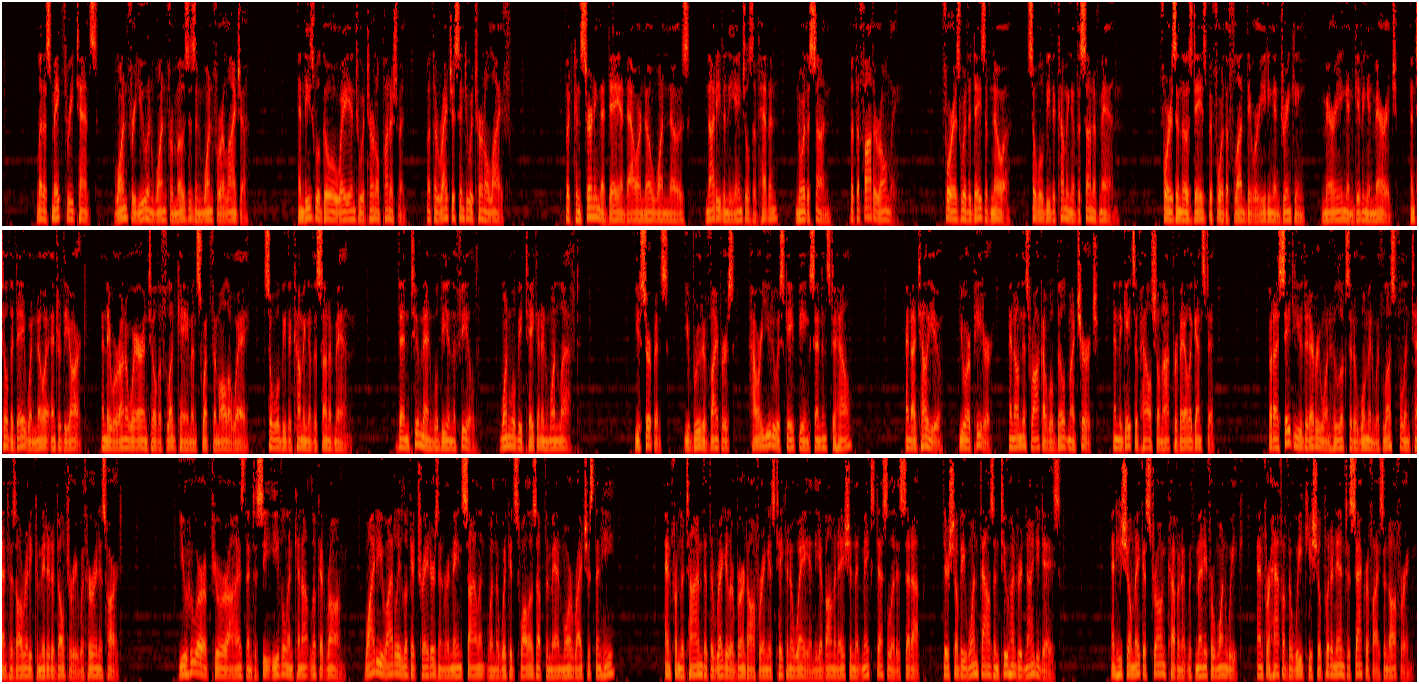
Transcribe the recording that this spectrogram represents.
Let us make three tents, one for you and one for Moses and one for Elijah. And these will go away into eternal punishment, but the righteous into eternal life. But concerning that day and hour no one knows, not even the angels of heaven, nor the Son, but the Father only. For as were the days of Noah, so will be the coming of the Son of Man. For as in those days before the flood they were eating and drinking, marrying and giving in marriage, until the day when Noah entered the ark, and they were unaware until the flood came and swept them all away, so will be the coming of the Son of Man. Then two men will be in the field, one will be taken and one left. You serpents, you brood of vipers, how are you to escape being sentenced to hell? And I tell you, you are Peter, and on this rock I will build my church, and the gates of hell shall not prevail against it. But I say to you that everyone who looks at a woman with lustful intent has already committed adultery with her in his heart. You who are of purer eyes than to see evil and cannot look at wrong, why do you idly look at traitors and remain silent when the wicked swallows up the man more righteous than he? And from the time that the regular burnt offering is taken away and the abomination that makes desolate is set up, there shall be 1,290 days. And he shall make a strong covenant with many for one week, and for half of the week he shall put an end to sacrifice and offering.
